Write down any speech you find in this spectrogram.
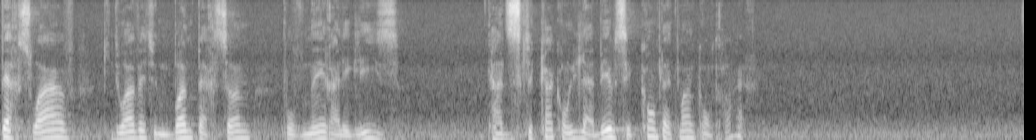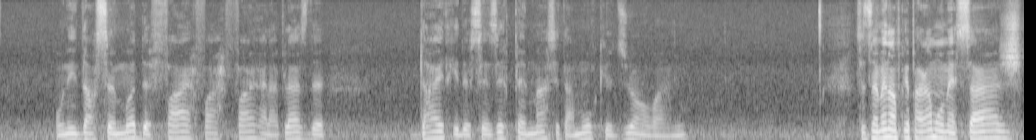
perçoivent qu'ils doivent être une bonne personne pour venir à l'église. Tandis que quand on lit la Bible, c'est complètement le contraire. On est dans ce mode de faire, faire, faire à la place d'être et de saisir pleinement cet amour que Dieu a envers nous. Cette semaine, en préparant mon message,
